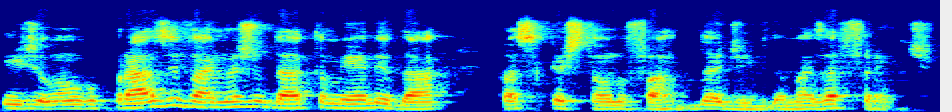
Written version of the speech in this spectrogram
e de longo prazo e vai me ajudar também a lidar com essa questão do fardo da dívida mais à frente.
